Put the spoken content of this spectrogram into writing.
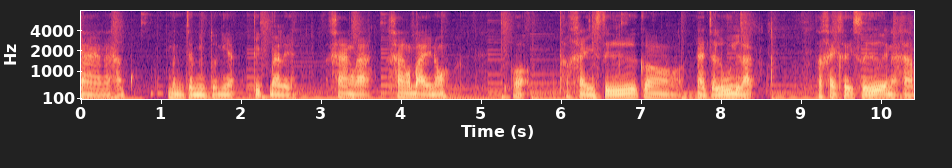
กานะครับ มันจะมีตัวเนี้ยติดมาเลย ข้างละข้างละใบเนาะก็ถ้าใครซื้อก็อาจจะรู้อยู่ล้วถ้าใครเคยซื้อนะครับ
